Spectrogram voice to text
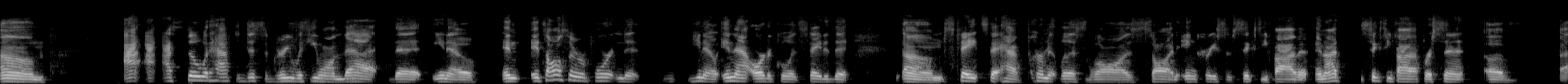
Um, I, I still would have to disagree with you on that. That you know, and it's also important that you know in that article it stated that um, states that have permitless laws saw an increase of 65 and I 65 percent of uh,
